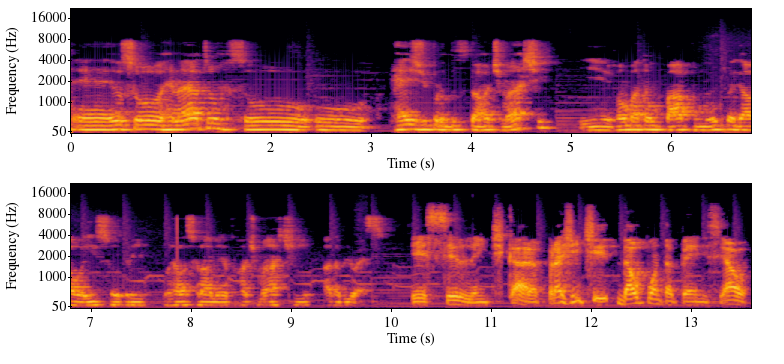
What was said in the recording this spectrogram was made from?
É, eu sou o Renato, sou o head de produtos da Hotmart e vamos bater um papo muito legal aí sobre o relacionamento Hotmart e AWS. Excelente. Cara, para a gente dar o pontapé inicial,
